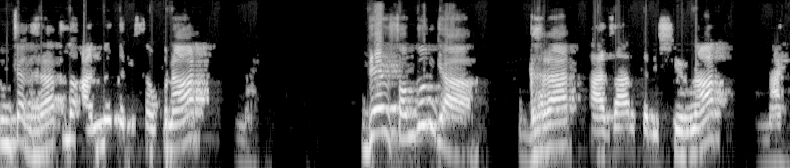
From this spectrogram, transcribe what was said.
तुमच्या घरातलं अन्न कधी संपणार नाही. देव समजून घ्या घरात आजार कधी शिरणार नाही.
